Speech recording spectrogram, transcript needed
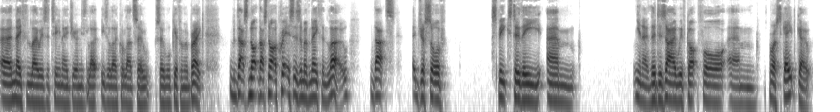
uh, Nathan Lowe is a teenager and he's lo- he's a local lad, so so we'll give him a break. That's not that's not a criticism of Nathan Lowe. That's just sort of speaks to the um, you know the desire we've got for um, for a scapegoat.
